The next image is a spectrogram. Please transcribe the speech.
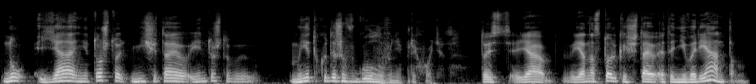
Ну, я не то, что не считаю, я не то, чтобы... Мне такое даже в голову не приходит. То есть я, я настолько считаю это не вариантом.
